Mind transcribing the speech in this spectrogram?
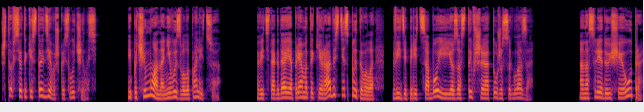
что все-таки с той девушкой случилось? И почему она не вызвала полицию? Ведь тогда я прямо-таки радость испытывала, видя перед собой ее застывшие от ужаса глаза. А на следующее утро,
